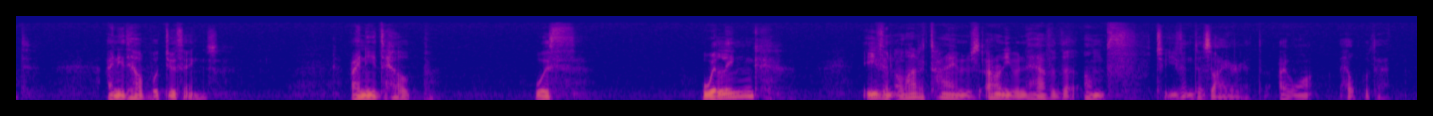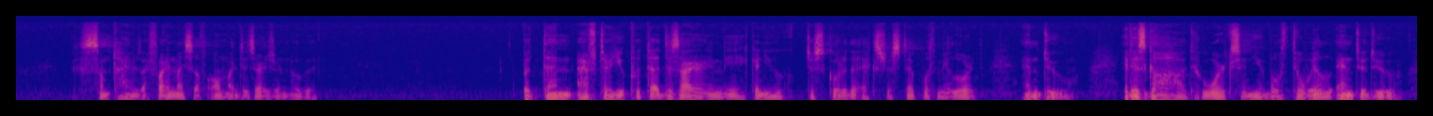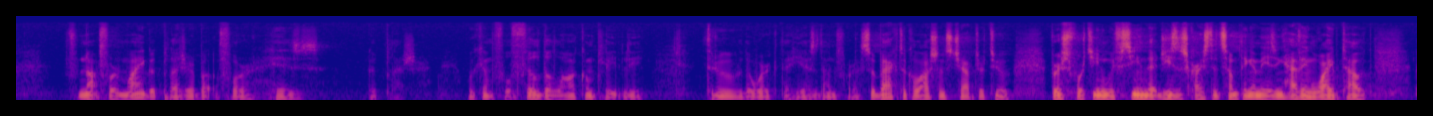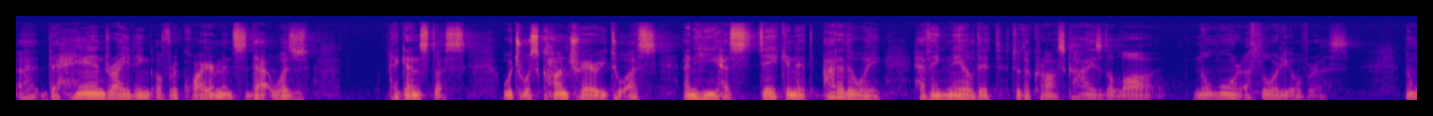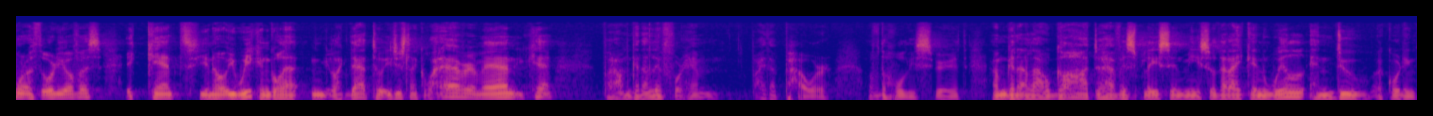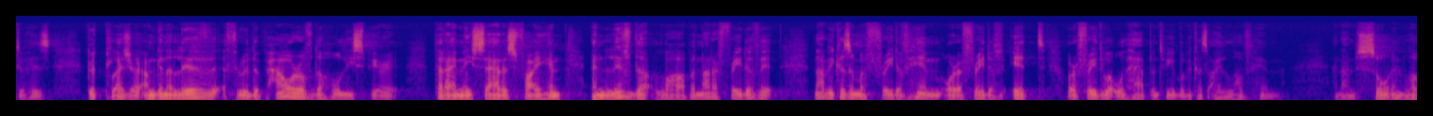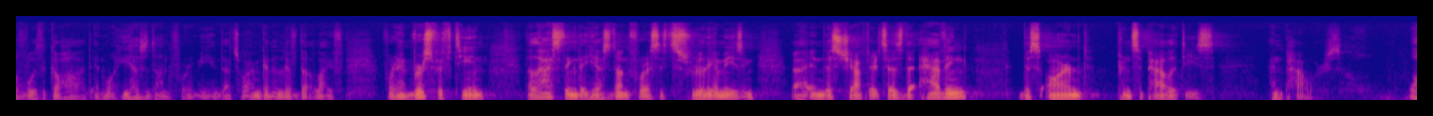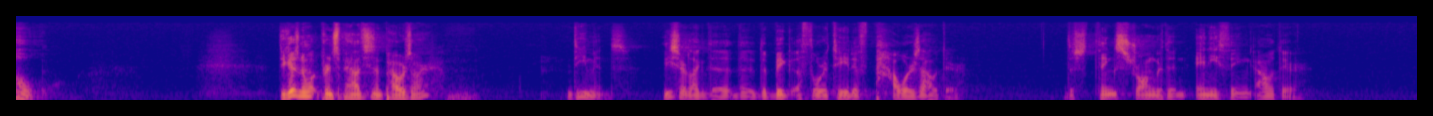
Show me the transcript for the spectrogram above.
I need help with two things. I need help with willing. Even a lot of times, I don't even have the umph to even desire it. I want help with that. Because sometimes I find myself, all my desires are no good. But then, after you put that desire in me, can you just go to the extra step with me, Lord, and do? It is God who works in you both to will and to do not for my good pleasure, but for His good pleasure. We can fulfill the law completely through the work that He has done for us. So, back to Colossians chapter 2, verse 14, we've seen that Jesus Christ did something amazing, having wiped out uh, the handwriting of requirements that was against us, which was contrary to us, and He has taken it out of the way, having nailed it to the cross. Guys, the law, no more authority over us no more authority of us. It can't, you know, we can go like that too. It's just like, whatever, man, you can't. But I'm going to live for Him by the power of the Holy Spirit. I'm going to allow God to have His place in me so that I can will and do according to His good pleasure. I'm going to live through the power of the Holy Spirit that I may satisfy Him and live that law, but not afraid of it, not because I'm afraid of Him or afraid of it or afraid what will happen to me, but because I love Him. And I'm so in love with God and what He has done for me. And that's why I'm going to live that life for Him. Verse 15, the last thing that He has done for us, it's really amazing uh, in this chapter. It says that having disarmed principalities and powers. Whoa. Do you guys know what principalities and powers are? Demons. These are like the, the, the big authoritative powers out there. There's things stronger than anything out there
